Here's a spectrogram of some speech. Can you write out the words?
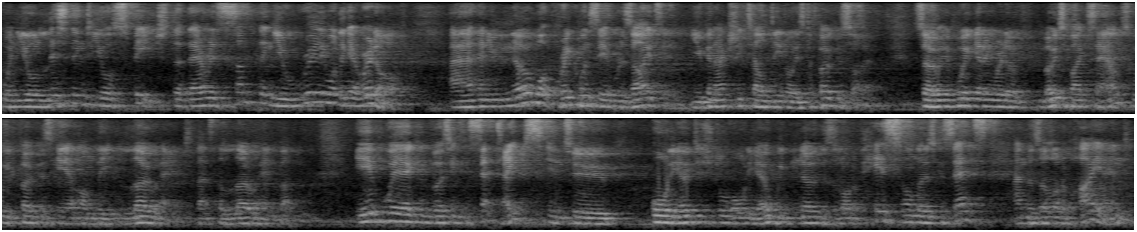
when you're listening to your speech that there is something you really want to get rid of, uh, and you know what frequency it resides in, you can actually tell denoise to focus on it. So if we're getting rid of motorbike sounds, we focus here on the low end. That's the low end button. If we're converting cassette tapes into audio, digital audio, we know there's a lot of hiss on those cassettes, and there's a lot of high end,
